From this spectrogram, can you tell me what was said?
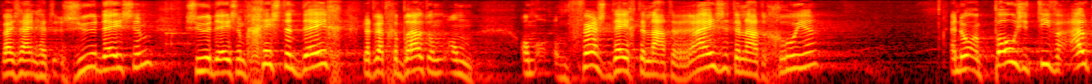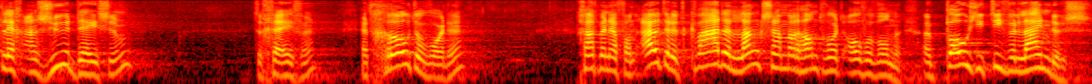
Wij zijn het zuurdesem. Zuurdesem, gistend deeg. Dat werd gebruikt om, om, om, om vers deeg te laten rijzen, te laten groeien. En door een positieve uitleg aan zuurdesem te geven, het groter worden, gaat men ervan uit dat het kwade langzamerhand wordt overwonnen. Een positieve lijn dus.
